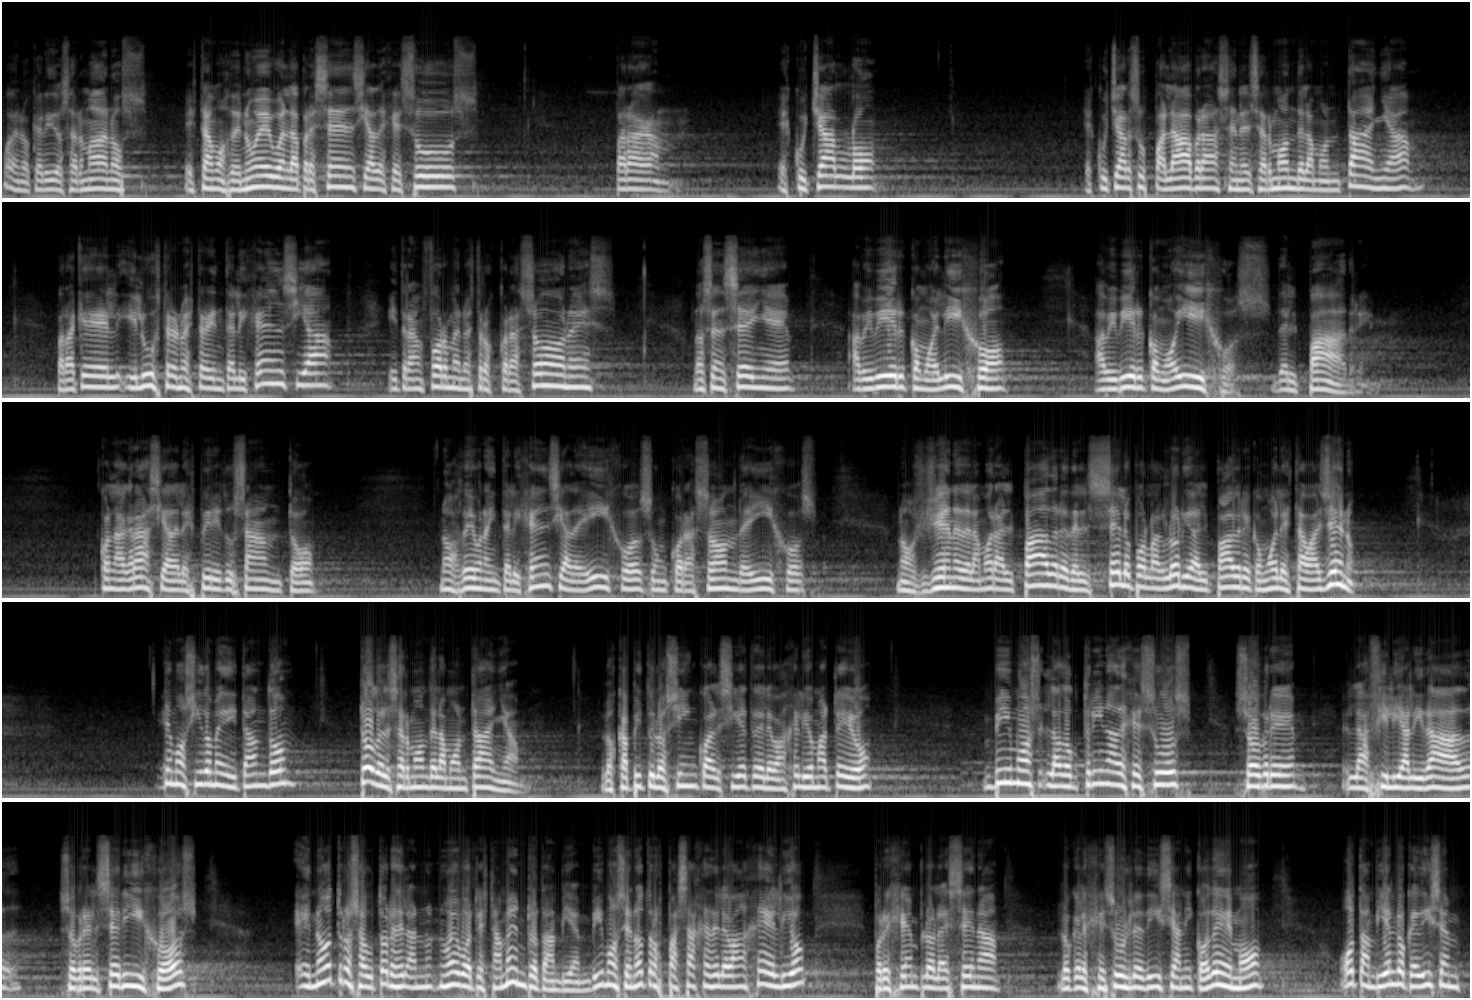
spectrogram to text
Bueno, queridos hermanos, estamos de nuevo en la presencia de Jesús para escucharlo, escuchar sus palabras en el Sermón de la Montaña, para que Él ilustre nuestra inteligencia y transforme nuestros corazones, nos enseñe a vivir como el Hijo, a vivir como hijos del Padre. Con la gracia del Espíritu Santo nos dé una inteligencia de hijos, un corazón de hijos, nos llene del amor al Padre, del celo por la gloria del Padre como Él estaba lleno. Hemos ido meditando todo el sermón de la montaña, los capítulos 5 al 7 del Evangelio de Mateo, vimos la doctrina de Jesús sobre la filialidad, sobre el ser hijos, en otros autores del Nuevo Testamento también. Vimos en otros pasajes del Evangelio, por ejemplo, la escena, lo que Jesús le dice a Nicodemo, o también lo que dicen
